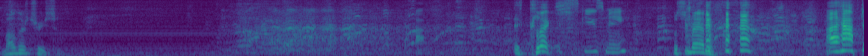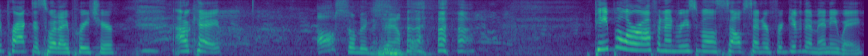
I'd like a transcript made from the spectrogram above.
Mother Teresa. It clicks. Excuse me. What's the matter? I have to practice what I preach here. Okay. Awesome example. people are often unreasonable and self centered. Forgive them anyway.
